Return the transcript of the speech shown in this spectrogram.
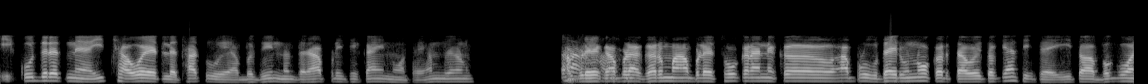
એ કુદરતને ઈચ્છા હોય એટલે થતું હોય આ બધું નતર આપણીથી કાંઈ ન થાય. સમજાણું આપણે એક હા, આપણા ઘરમાં આપણે છોકરાને ને આપણું ધાર્યું ન કરતા હોય તો ક્યાંથી થાય? એ તો આ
